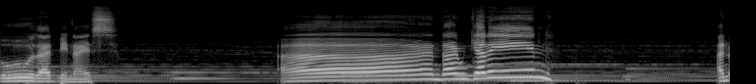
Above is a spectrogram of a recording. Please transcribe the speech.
Ooh, that'd be nice. Uh, And I'm getting... An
